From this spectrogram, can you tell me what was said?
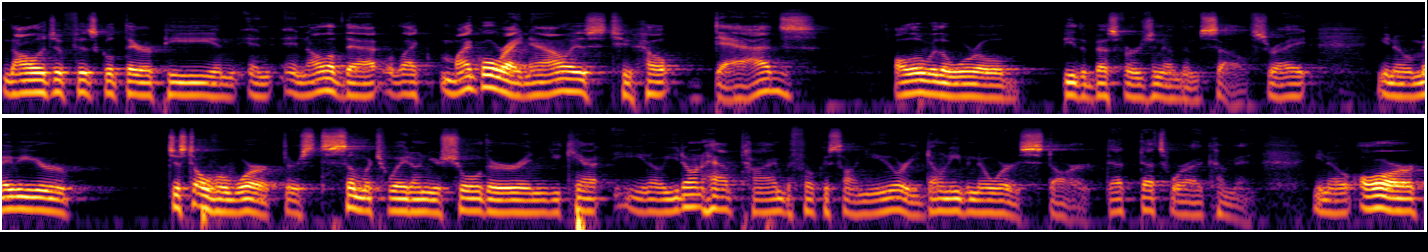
knowledge of physical therapy and, and, and all of that, like my goal right now is to help dads all over the world be the best version of themselves, right? You know, maybe you're just overworked. There's so much weight on your shoulder, and you can't, you know, you don't have time to focus on you, or you don't even know where to start. That that's where I come in, you know, or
